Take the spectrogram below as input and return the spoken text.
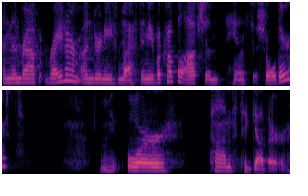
And then wrap right arm underneath left. And you have a couple options hands to shoulders right, or palms together.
